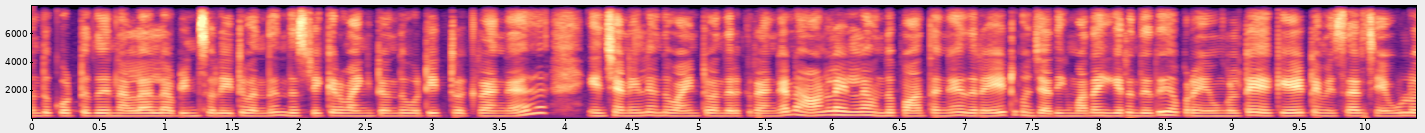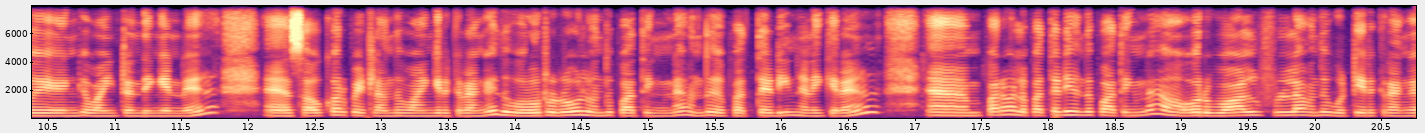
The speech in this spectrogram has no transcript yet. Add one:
வந்து கொட்டுது நல்லா இல்லை அப்படின்னு சொல்லிட்டு வந்து இந்த ஸ்டிக்கர் வாங்கிட்டு வந்து ஒட்டிகிட்டு இருக்கிறாங்க. என் சென்னையில் வந்து வாங்கிட்டு வந்திருக்கிறாங்க. நான் ஆன்லைனில் வந்து பார்த்தேங்க இது ரேட்டு கொஞ்சம் அதிகமாக தான் இருந்தது. அப்புறம் இவங்கள்ட்ட கேட்டேன் விசாரித்தேன் எவ்வளோ எங்கே வாங்கிட்டு வந்தீங்கன்னு? சவுக்கார்பேட்டில் சவுகார்பேட்டில் வந்து வாங்கியிருக்கிறாங்க. இது ஒரு ரோல் வந்து பார்த்திங்கன்னா வந்து பத்தடின்னு நினைக்கிறேன். பரவாயில்ல பத்தடி வந்து பார்த்திங்கன்னா ஒரு வால் ஃபுல்லாக வந்து ஒட்டியிருக்கிறாங்க.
